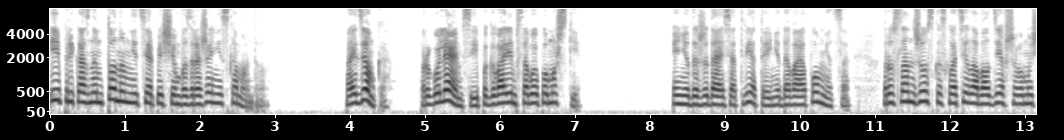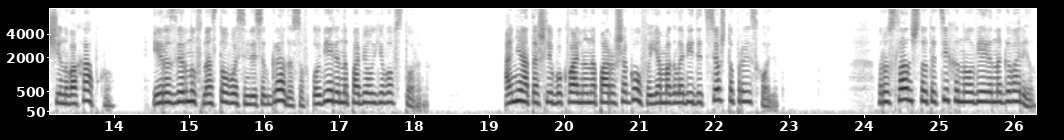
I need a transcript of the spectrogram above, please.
И приказным тоном, нетерпящим возражений, скомандовал. «Пойдем-ка, прогуляемся и поговорим с тобой по-мужски». И, не дожидаясь ответа и не давая опомниться, Руслан жестко схватил обалдевшего мужчину в охапку и, развернув на 180 градусов, уверенно повел его в сторону. Они отошли буквально на пару шагов, и я могла видеть все, что происходит. Руслан что-то тихо, но уверенно говорил,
